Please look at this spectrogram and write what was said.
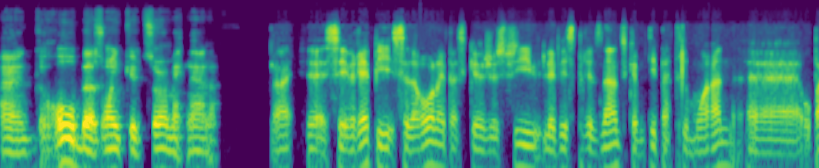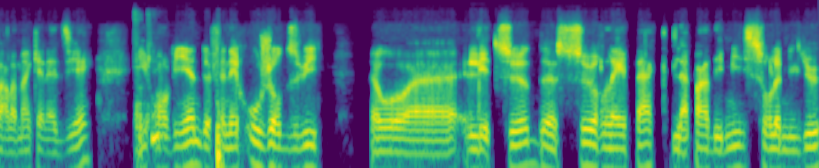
un gros besoin de culture maintenant. Là. Euh, c'est vrai. Puis c'est drôle hein, parce que je suis le vice-président du comité patrimoine euh, au Parlement canadien et on vient de finir aujourd'hui euh, l'étude sur l'impact de la pandémie sur le milieu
